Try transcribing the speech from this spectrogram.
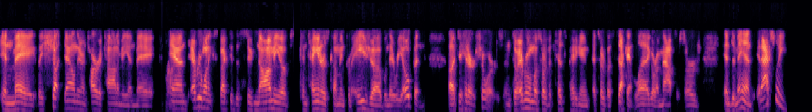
in May. They shut down their entire economy in May. Right. And everyone expected the tsunami of containers coming from Asia when they reopened uh, to hit our shores. And so everyone was sort of anticipating a, a sort of a second leg or a massive surge in demand. It actually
